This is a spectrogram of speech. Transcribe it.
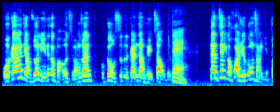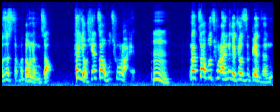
我刚刚讲说你那个饱和脂肪酸不够，是不是肝脏可以造的？对。但这个化学工厂也不是什么都能造，它有些造不出来。嗯。那造不出来，那个就是变成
